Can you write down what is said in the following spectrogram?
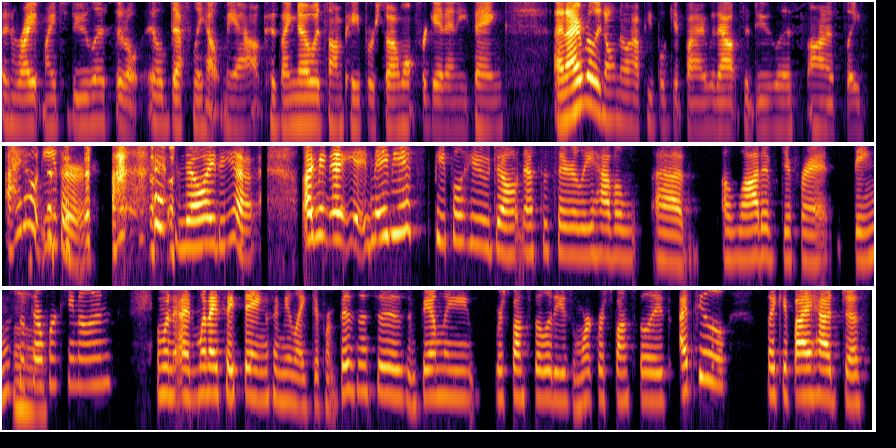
and write my to-do list, it'll it'll definitely help me out because I know it's on paper, so I won't forget anything. And I really don't know how people get by without to-do lists, honestly. I don't either. I have no idea. I mean, eh, maybe it's people who don't necessarily have a uh, a lot of different things that they're mm-hmm. working on. And when and when I say things, I mean like different businesses and family responsibilities and work responsibilities. I feel like if I had just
